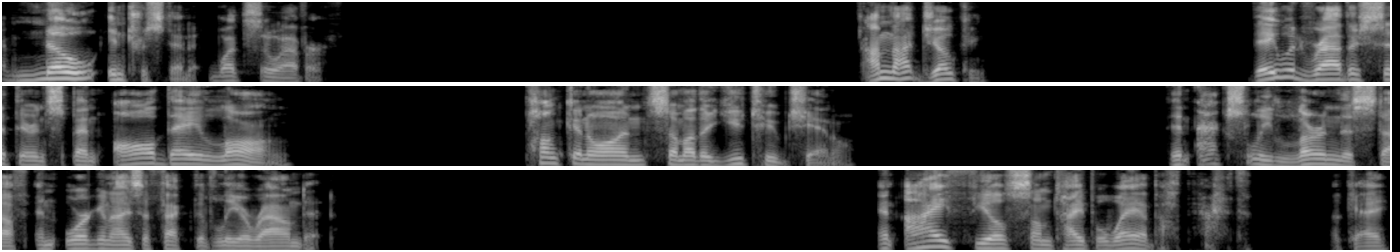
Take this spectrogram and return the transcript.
Have no interest in it whatsoever. I'm not joking. They would rather sit there and spend all day long punking on some other YouTube channel than actually learn this stuff and organize effectively around it. And I feel some type of way about that. Okay.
